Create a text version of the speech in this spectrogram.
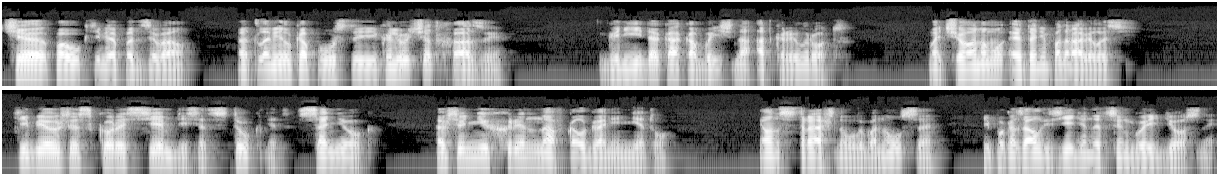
Че паук тебя подзывал? Отломил капусты и ключ от хазы. Гнида, как обычно, открыл рот. Моченому это не понравилось. Тебе уже скоро семьдесят стукнет, Санек, а все ни хрена в колгане нету. И он страшно улыбнулся и показал изъеденные цингой десны.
